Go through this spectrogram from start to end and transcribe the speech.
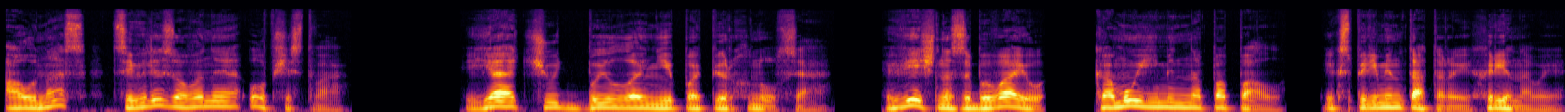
А у нас цивилизованное общество. Я чуть было не поперхнулся. Вечно забываю, кому именно попал. Экспериментаторы хреновые.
